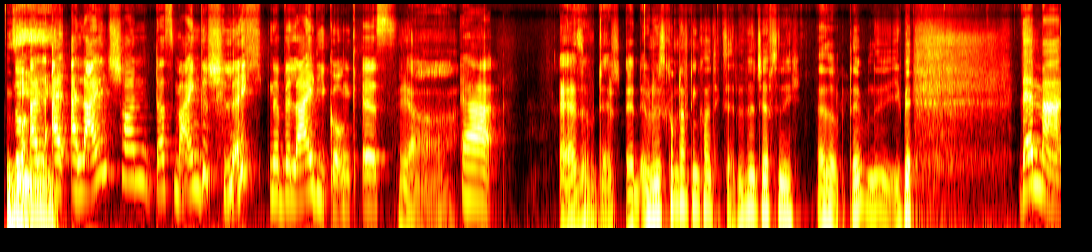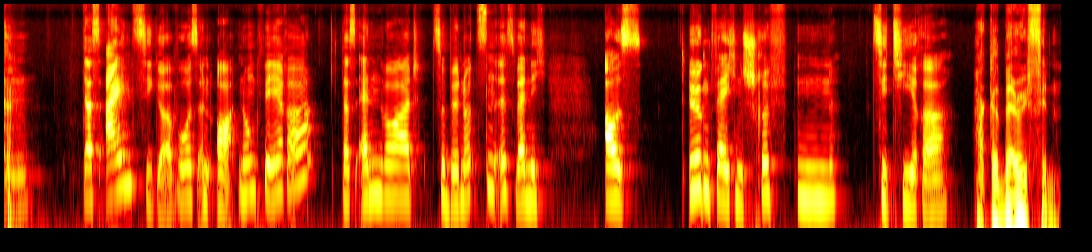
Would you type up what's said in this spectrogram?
So Nee. al al allein schon, dass mein Geschlecht eine Beleidigung ist. Ja. Ja, Also, äh, das kommt auf den Kontext an. Das darfst du nicht. Also, ich bin, wenn man das Einzige, wo es in Ordnung wäre, das N-Wort zu benutzen, ist, wenn ich aus irgendwelchen Schriften zitiere, Huckleberry Finn.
